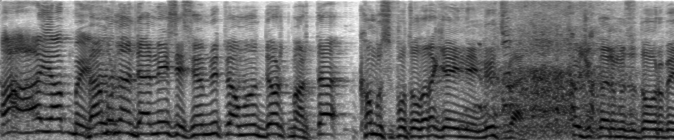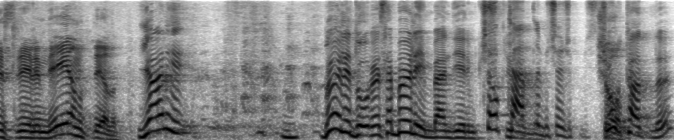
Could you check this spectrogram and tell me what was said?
aa, yapmayın. Ben buradan derneğe sesleniyorum. Lütfen bunu 4 Mart'ta kamu spotu olarak yayınlayın lütfen. Çocuklarımızı doğru besleyelim diye yanıtlayalım. Yani böyle doğru. Mesela böyleyim ben diyelim. Çok tatlı bir çocukmuş. Çok Çok. tatlı.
